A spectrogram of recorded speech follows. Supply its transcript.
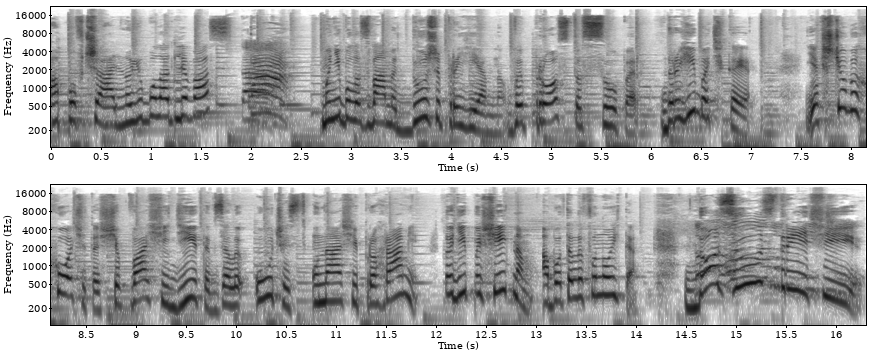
А повчальною була для вас? так. Мені було з вами дуже приємно. Ви просто супер. Дорогі батьки, якщо ви хочете, щоб ваші діти взяли участь у нашій програмі, Тоді пишіть нам або телефонуйте. До зустрічі!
